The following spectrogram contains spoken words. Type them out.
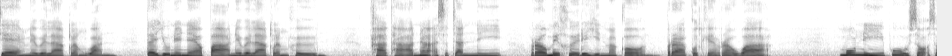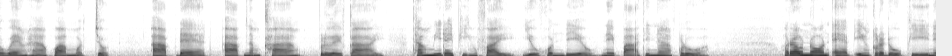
แจ้งในเวลากลางวัน แต่อยู่ในแนวป่าในเวลากลางคืน คาถาหน้าอัศจรรย์นี้ เราไม่เคยได้ยินมาก่อน ปรากฏแก่เราว่า มุนีผู้เสาะแสวงหาความหมดจด อาบแดด อาบน้ำค้าง เปลือยกาย ทั้งมิได้ผิงไฟอยู่คนเดียวในป่าที่น่ากลัว เรานอนแอบอิงกระดูกผีใน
